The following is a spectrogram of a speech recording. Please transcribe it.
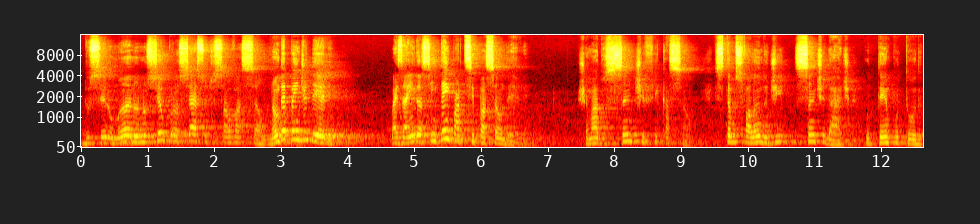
do ser humano no seu processo de salvação. Não depende dele, mas ainda assim tem participação dele, chamado santificação. Estamos falando de santidade o tempo todo.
